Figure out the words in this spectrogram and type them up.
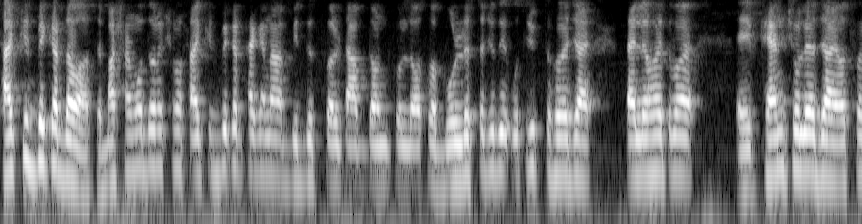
সার্কিট ব্রেকার দেওয়া আছে। বাসার মধ্যে অনেক সময় সার্কিট ব্রেকার থাকে না বিদ্যুৎ ফলটা আপ ডাউন করলে অথবা ভোল্টেজটা যদি অতিরিক্ত হয়ে যায় তাহলে হয়তো বা এই ফ্যান চলে যায় অথবা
